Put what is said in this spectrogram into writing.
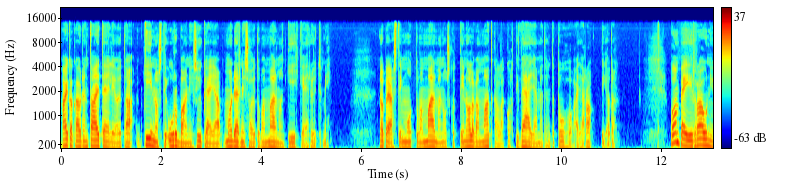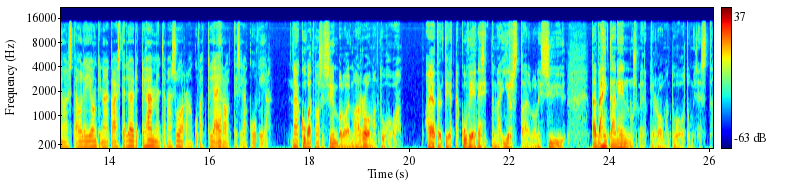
Aikakauden taiteilijoita kiinnosti urbaani syke ja modernisoituvan maailman kiihkeä rytmi. Nopeasti muuttuvan maailman uskottiin olevan matkalla kohti vääjäämätöntä tuhoa ja rappiota. Pompeijin raunioista oli jonkin aikaa sitten löydetty hämmentävän suoraan kuvattuja eroottisia kuvia. Nämä kuvat nousi symboloimaan Rooman tuhoa. Ajateltiin, että kuvien esittämä irstailu oli syy tai vähintään ennusmerkki Rooman tuhoutumisesta.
